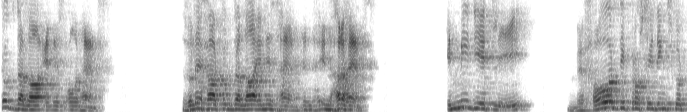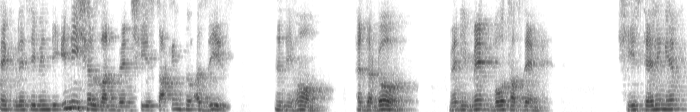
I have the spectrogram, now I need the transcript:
took the law in his own hands. Zuleikha took the law in his hand, in, in her hands. Immediately, before the proceedings could take place, even the initial one, when she is talking to Aziz in the home at the door, when he met both of them, she is telling him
